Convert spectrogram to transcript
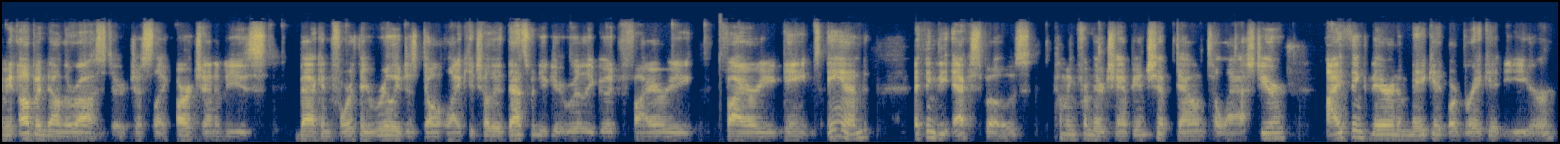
I mean up and down the roster, just like arch enemies back and forth. They really just don't like each other. That's when you get really good fiery, fiery games. And I think the Expos coming from their championship down to last year, I think they're in a make it or break it year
